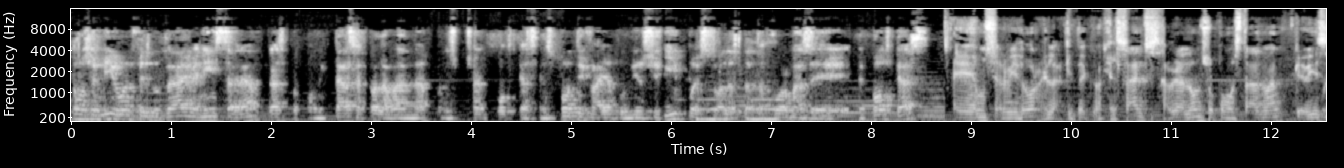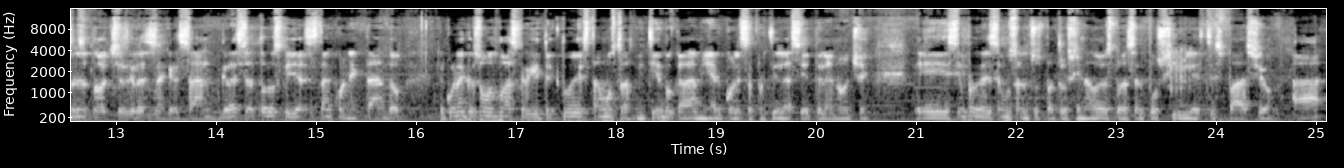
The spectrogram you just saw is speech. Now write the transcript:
Estamos en vivo en Facebook Live, en Instagram. Gracias por conectarse a toda la banda. Pueden escuchar el podcast en Spotify, Apple Music y pues todas las plataformas de, podcast. Eh, un servidor, el arquitecto Ángel Sánchez. Javier Alonso, ¿cómo estás, man? ¿Qué dices? Buenas noches, gracias Ángel Sánchez. Gracias a todos los que ya se están conectando. Recuerden que somos Más que Arquitectura y estamos transmitiendo cada miércoles a partir de las 7 de la noche. Eh, siempre agradecemos a nuestros patrocinadores por hacer posible este espacio. A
